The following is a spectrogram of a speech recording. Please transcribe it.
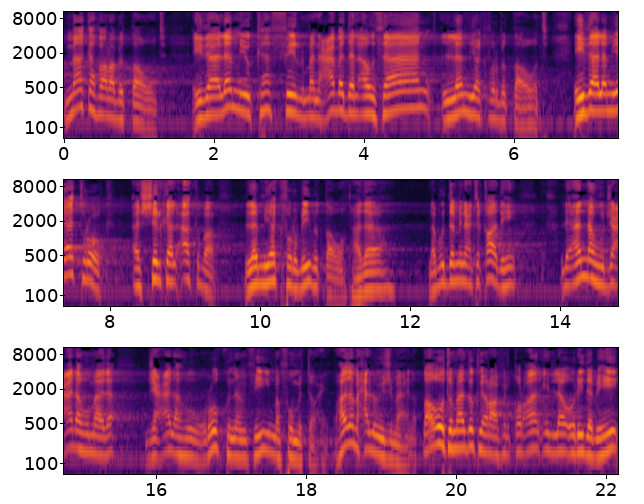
ما كفر بالطاغوت. إذا لم يكفر من عبد الأوثان لم يكفر بالطاغوت. إذا لم يترك الشرك الأكبر لم يكفر به بالطاغوت. هذا لابد من اعتقاده لأنه جعله ماذا؟ جعله ركنا في مفهوم التوحيد. وهذا محل اجماع الطاغوت ما ذكر في القرآن إلا أريد به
